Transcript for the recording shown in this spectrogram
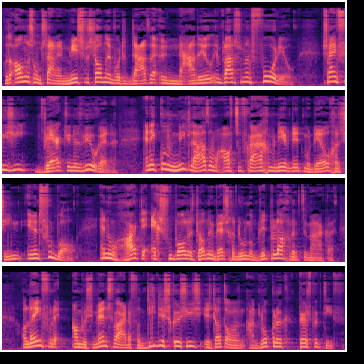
Want anders ontstaan er misverstanden en wordt de data een nadeel in plaats van een voordeel. Zijn visie werkt in het wielrennen. En ik kon hem niet laten om af te vragen wanneer we dit model gaan zien in het voetbal. En hoe hard de ex-voetballers dan hun best gaan doen om dit belachelijk te maken. Alleen voor de amusementswaarde van die discussies is dat al een aanlokkelijk perspectief.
